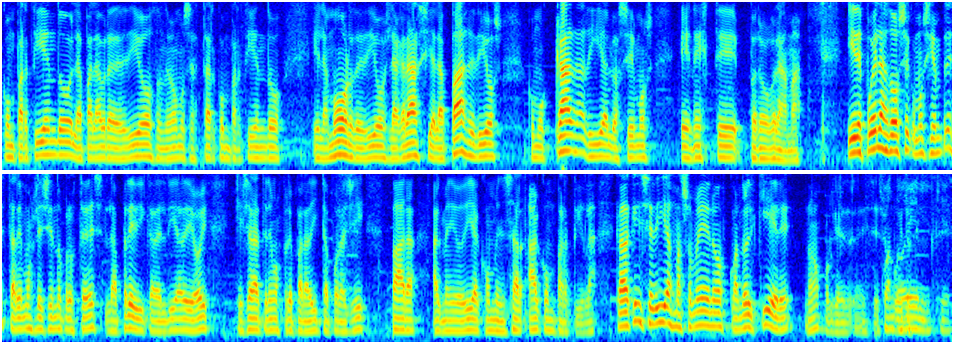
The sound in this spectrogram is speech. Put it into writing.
compartiendo la palabra de Dios, donde vamos a estar compartiendo el amor de Dios, la gracia, la paz de Dios, como cada día lo hacemos en este programa. Y después de las 12, como siempre, estaremos leyendo para ustedes la prédica del día de hoy, que ya la tenemos preparadita por allí para al mediodía comenzar a compartirla. Cada 15 días más o menos, cuando él quiere, ¿no? Porque este Cuando poquito- él quiere.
